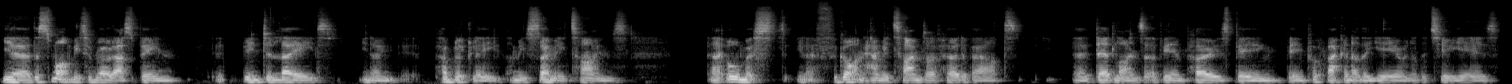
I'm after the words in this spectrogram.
Yeah the smart meter rollout's been been delayed you know publicly i mean so many times. I almost you know forgotten how many times i've heard about uh, deadlines that have been imposed being being put back another year another two years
